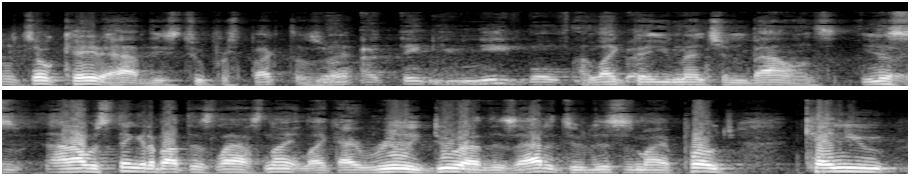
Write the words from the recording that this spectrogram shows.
So it's okay to have these two perspectives, right? I think you need both. I like that you mentioned balance. And this is, and I was thinking about this last night. Like I really do have this attitude. This is my approach. Can you?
